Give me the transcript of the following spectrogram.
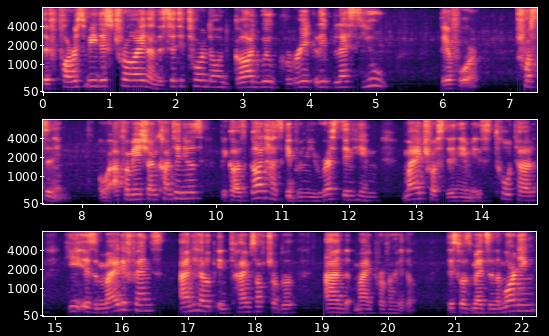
the forest be destroyed and the city torn down, God will greatly bless you. Therefore, trust in him. Our affirmation continues because God has given me rest in Him. My trust in Him is total. He is my defense and help in times of trouble and my provider. This was Medz in the Morning.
